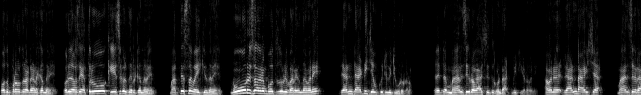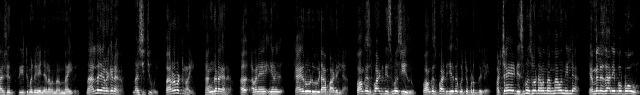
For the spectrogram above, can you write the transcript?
പൊതുപ്രവർത്തനമായിട്ട് നടക്കുന്നവൻ ഒരു ദിവസം എത്രയോ കേസുകൾ തീർക്കുന്നവൻ മധ്യസ്ഥ വഹിക്കുന്നവൻ നൂറ് ശതമാനം ബോധത്തോടെ പറയുന്നവനെ രണ്ടടി ചെവിക്കുറ്റി വെച്ച് കൊടുക്കണം. എന്നിട്ട് മാനസിക രോഗ ആശുപത്രി കൊണ്ട് അഡ്മിറ്റ് ചെയ്യണം അവനെ. അവന് രണ്ടാഴ്ച മാനസിക രോഗ ട്രീറ്റ്മെന്റ് കഴിഞ്ഞാൽ അവൻ നന്നായി വരും. നല്ല ചെറുക്കനാ നശിച്ചു പോയി. പെർവട്ടറായി സങ്കടകരം. അവനെ ഇങ്ങനെ കയറോട് വിടാൻ പാടില്ല. കോൺഗ്രസ് പാർട്ടി ഡിസ്മിസ് ചെയ്തു. കോൺഗ്രസ് പാർട്ടി ചെയ്ത കുറ്റപ്പെടുത്തില്ലേ പക്ഷേ ഡിസ്മിസ് കൊണ്ട് അവൻ നന്നാവുന്നില്ല. എം എൽ എ സാറി ഇപ്പൊ പോകും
